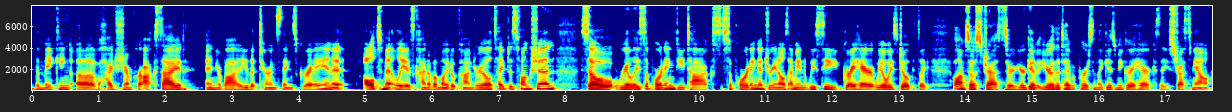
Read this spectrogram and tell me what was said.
the making of hydrogen peroxide in your body that turns things gray and it ultimately is kind of a mitochondrial type dysfunction. So, really supporting detox, supporting adrenals. I mean, we see gray hair. We always joke it's like, "Oh, I'm so stressed," or "You're give, you're the type of person that gives me gray hair because they stress me out."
